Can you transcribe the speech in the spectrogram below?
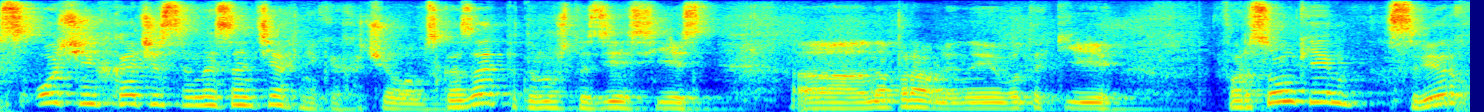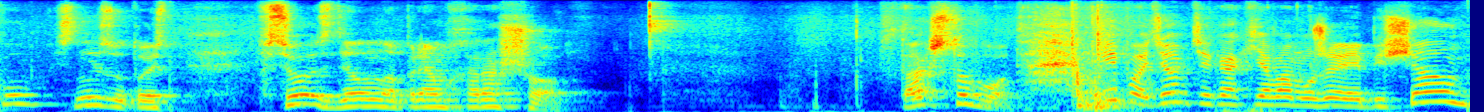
с очень качественной сантехникой, хочу вам сказать, потому что здесь есть а, направленные вот такие форсунки сверху, снизу, то есть все сделано прям хорошо. Так что вот. И пойдемте, как я вам уже и обещал,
